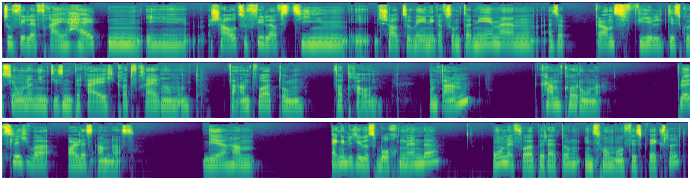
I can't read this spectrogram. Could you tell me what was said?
zu viele Freiheiten, ich schaue zu viel aufs Team, ich schaue zu wenig aufs Unternehmen. Also ganz viel Diskussionen in diesem Bereich, gerade Freiraum und Verantwortung, Vertrauen. Und dann kam Corona. Plötzlich war alles anders. Wir haben eigentlich übers Wochenende ohne Vorbereitung ins Homeoffice gewechselt.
